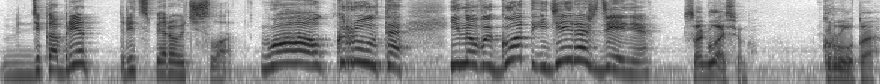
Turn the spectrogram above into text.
в декабре 31 числа. Вау, круто! И Новый год, и день рождения. Согласен. Круто.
